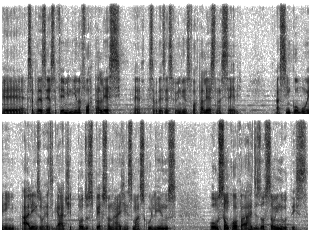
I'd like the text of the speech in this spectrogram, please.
é, essa presença feminina fortalece, é, essa presença feminina se fortalece na série. Assim como em Aliens, o Resgate, todos os personagens masculinos ou são covardes ou são inúteis,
